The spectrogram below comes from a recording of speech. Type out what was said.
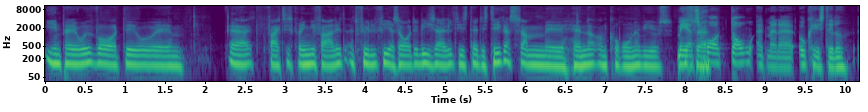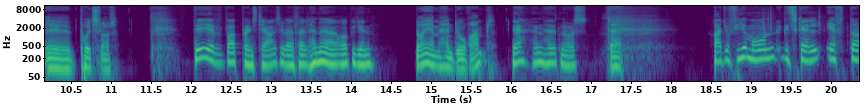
i en periode, hvor det jo øh, er faktisk rimelig farligt at fylde 80 år. Det viser alle de statistikker, som øh, handler om coronavirus. Men jeg desværre. tror dog, at man er okay stillet øh, på et slot. Det var Prince Charles i hvert fald. Han er op igen. Nå ja, men han blev ramt. Ja, han havde den også. Ja. Radio 4 Morgen skal efter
